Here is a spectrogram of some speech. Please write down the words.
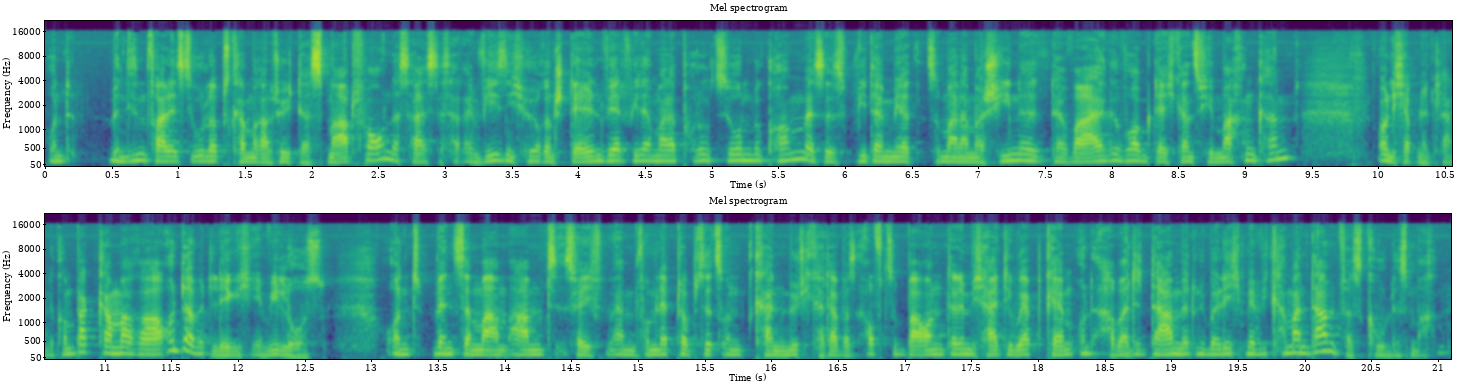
Und in diesem Fall ist die Urlaubskamera natürlich das Smartphone. Das heißt, es hat einen wesentlich höheren Stellenwert wieder in meiner Produktion bekommen. Es ist wieder mehr zu meiner Maschine der Wahl geworden, mit der ich ganz viel machen kann. Und ich habe eine kleine Kompaktkamera und damit lege ich irgendwie los. Und wenn es dann mal am Abend ist, wenn ich ähm, vom Laptop sitze und keine Möglichkeit habe, was aufzubauen, dann nehme ich halt die Webcam und arbeite damit und überlege mir, wie kann man damit was Cooles machen.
